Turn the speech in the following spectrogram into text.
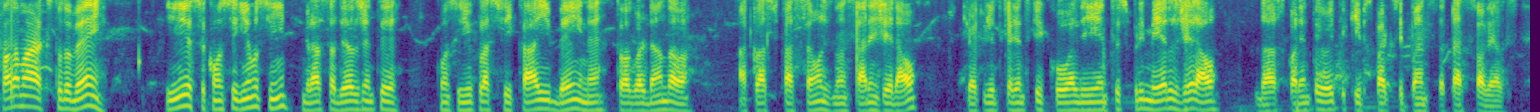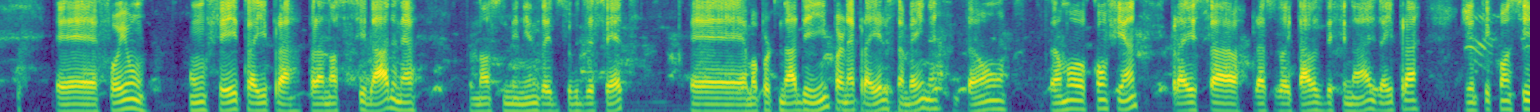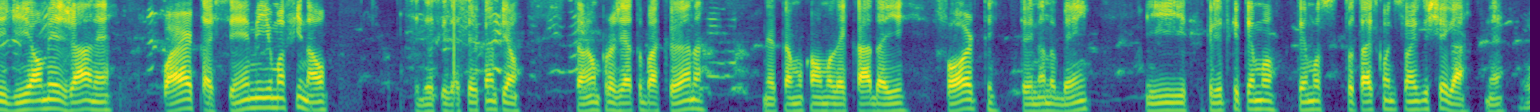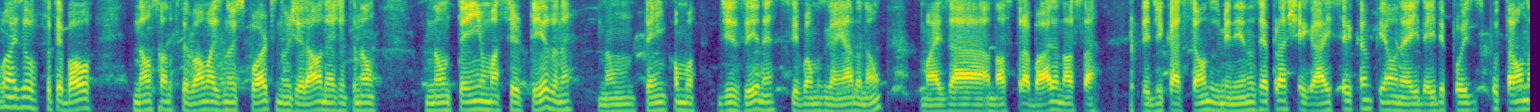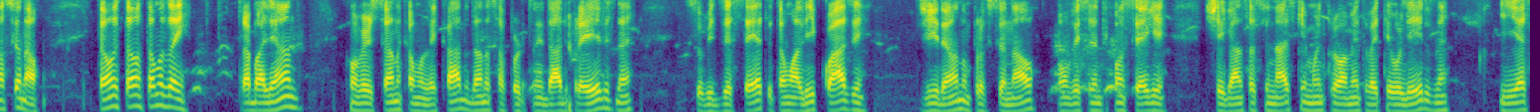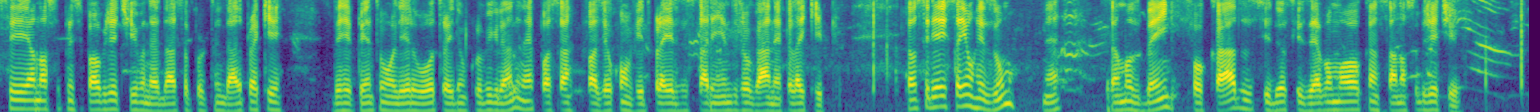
Fala Marcos, tudo bem? Isso, conseguimos sim. Graças a Deus a gente conseguiu classificar e bem, né? Estou aguardando a, a, classificação, eles lançarem geral, que eu acredito que a gente ficou ali entre os primeiros geral das 48 equipes participantes da Taça Favelas. É, foi um, um feito aí para a nossa cidade, né? Para os nossos meninos aí do Sub-17. É uma oportunidade ímpar, né? Para eles também, né? Então, estamos confiantes para essa, essas oitavas de finais aí para a gente conseguir almejar, né? Quarta, semi e uma final, se Deus quiser ser campeão. Então é um projeto bacana, né? Estamos com uma molecada aí forte, treinando bem e acredito que temos temos totais condições de chegar, né? Mas o futebol, não só no futebol, mas no esporte no geral, né? A gente não não tem uma certeza, né? Não tem como dizer, né, se vamos ganhar ou não, mas a, o nosso trabalho, a nossa dedicação dos meninos é para chegar e ser campeão, né, e daí depois disputar o nacional. Então, então estamos aí, trabalhando, conversando com a molecada, dando essa oportunidade para eles, né, sub-17, estão ali quase girando um profissional, vamos ver se a gente consegue chegar nessas finais, que muito provavelmente vai ter olheiros, né, e esse é o nosso principal objetivo, né, dar essa oportunidade para que de repente um olheiro ou outro aí de um clube grande, né, possa fazer o convite para eles estarem indo jogar, né, pela equipe. Então seria isso aí um resumo, né? Estamos bem focados e se Deus quiser vamos alcançar nosso objetivo.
